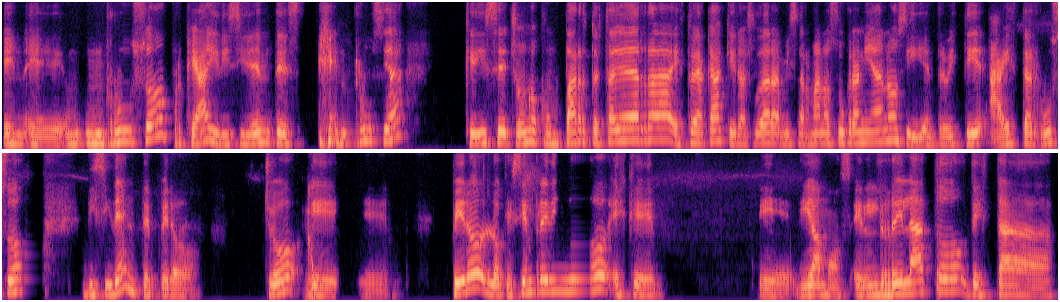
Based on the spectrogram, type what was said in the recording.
en, eh, un, ruso, porque hay disidentes en Rusia, que dice, yo no comparto esta guerra, estoy acá, quiero ayudar a mis hermanos ucranianos y entrevisté a este ruso disidente, pero yo, eh, eh, pero lo que siempre digo es que, digamos, el relato de esta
